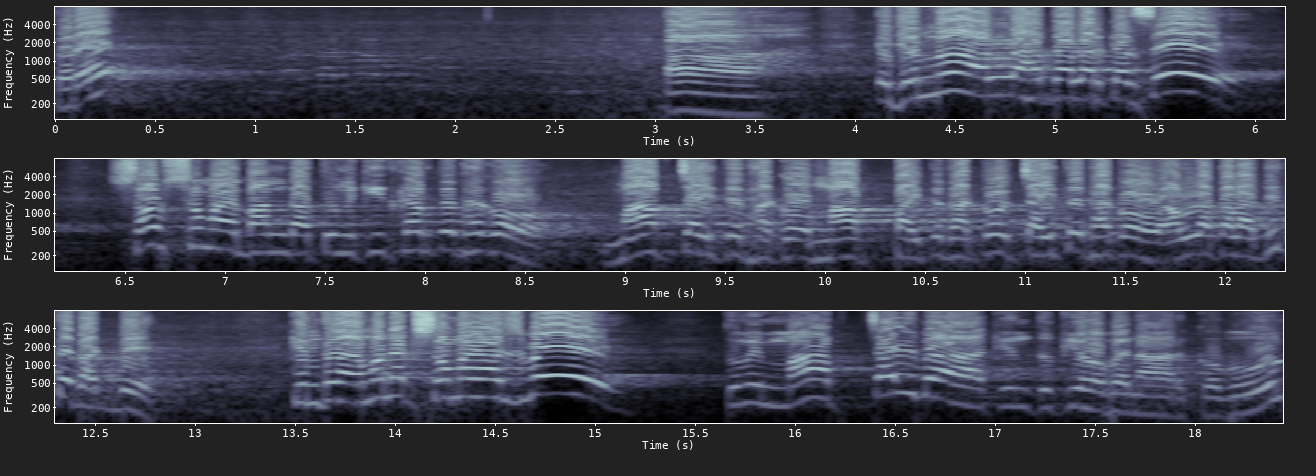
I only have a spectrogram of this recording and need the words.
তোরে? আহ এই জন্য আল্লাহ তালার কাছে সব সময় বান্দা, তুমি কি করতে থাকো? মাপ চাইতে থাকো, মাপ পাইতে থাকো, চাইতে থাকো, আল্লাহ তালা দিতে থাকবে। কিন্তু এমন এক সময় আসবে, তুমি মাপ চাইবা, কিন্তু কি হবে না আর কবুল?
